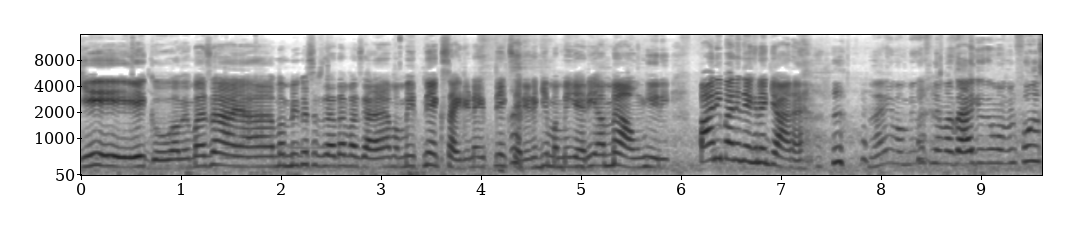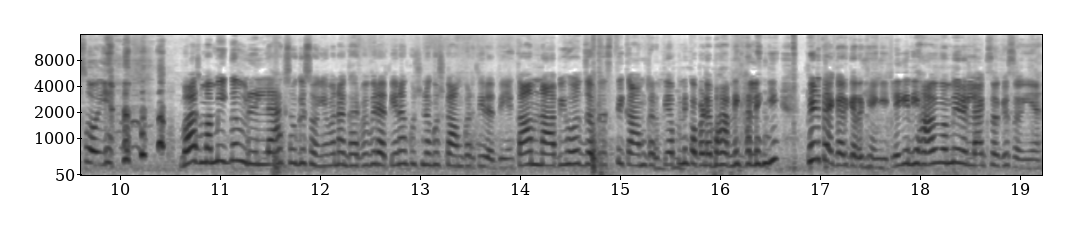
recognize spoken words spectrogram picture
ये गोवा में मज़ा आया। मम्मी को सबसे ज़्यादा मज़ा आया। मम्मी इतनी एक्साइटेड है इतनी एक्साइटेड है कि मम्मी कह रही है अब मैं आऊँगी नहीं। पानी पानी देखने क्या आना है? नहीं मम्मी को इसलिए मज़ा आया क्योंकि मम्मी फुल सोई है। बस मम्मी एकदम रिलैक्स होकर सोई है वरना घर पे भी रहती है ना कुछ ना कुछ काम करती रहती है। काम ना भी हो ज़बरदस्ती काम करती है अपने कपड़े बाहर निकालेंगी फिर तय करके रखेंगी। लेकिन यहाँ भी मम्मी रिलैक्स होकर सोई है।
